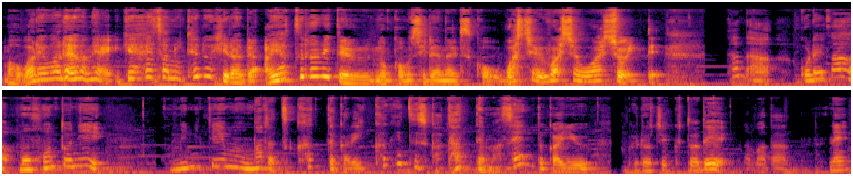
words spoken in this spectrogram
まあ我々はね、池原さんの手のひらで操られてるのかもしれないです。こう、わしょいわしょいわしょいって。ただ、これがもう本当にコミュニティもまだ作ってから1ヶ月しか経ってませんとかいうプロジェクトでまだね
